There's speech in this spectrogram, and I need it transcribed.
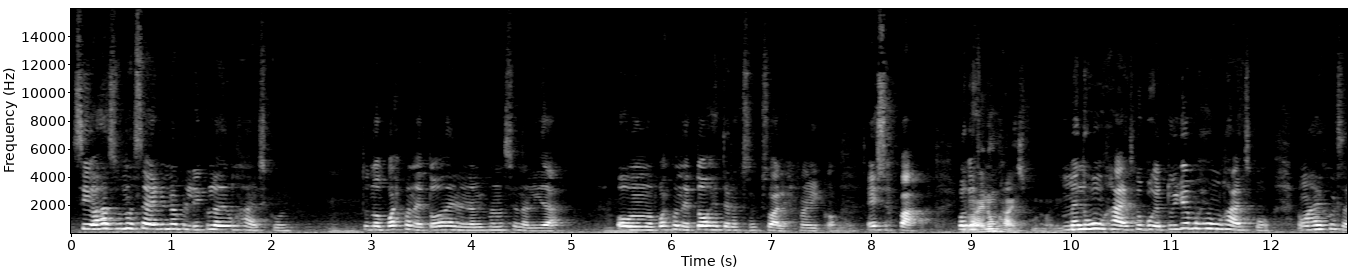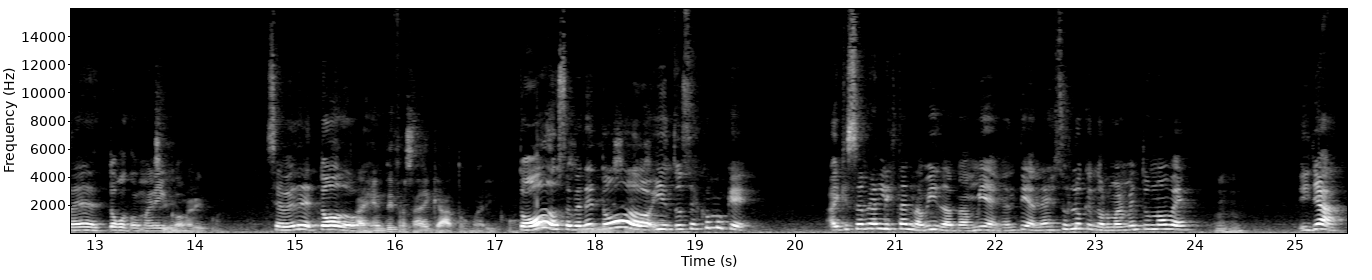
si vas a hacer una serie, una película de un high school, tú no puedes poner todos en la misma nacionalidad. O no puedes poner todos heterosexuales, marico. Eso es paja. Porque en un high school, marico. menos un high school, porque tú y yo hemos ido a un high school. En un high school se ve de todo, Sí, marico. marico. Se ve de todo. Hay gente disfrazada de gato, marico. Todo, se ve Sí, de todo. sí. Y entonces como que hay que ser realista en la vida también, ¿entiendes? Eso es lo que normalmente uno ve. Y ya.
